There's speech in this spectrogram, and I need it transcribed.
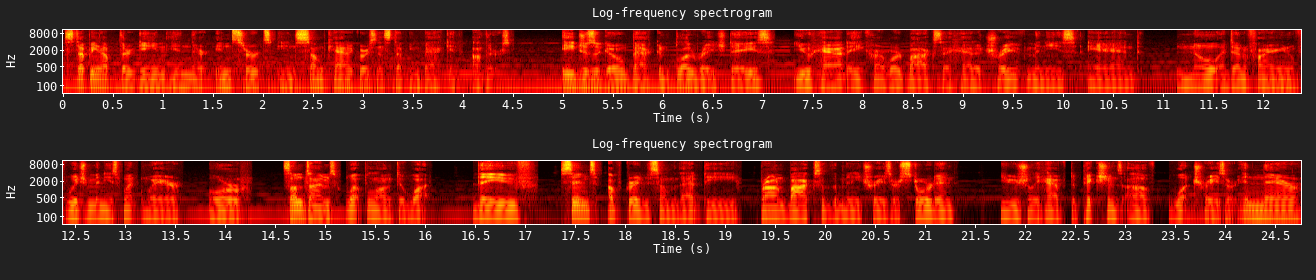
stepping up their game in their inserts in some categories and stepping back in others. Ages ago, back in Blood Rage days, you had a cardboard box that had a tray of minis, and no identifying of which minis went where, or sometimes what belonged to what. They've since upgraded some of that. The brown box of the mini trays are stored in usually have depictions of what trays are in there,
